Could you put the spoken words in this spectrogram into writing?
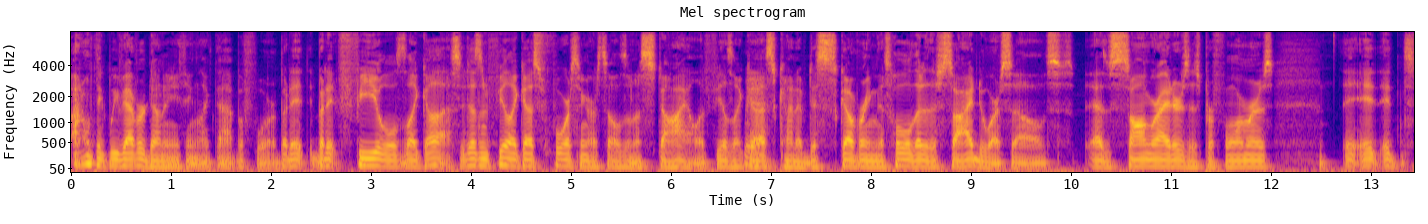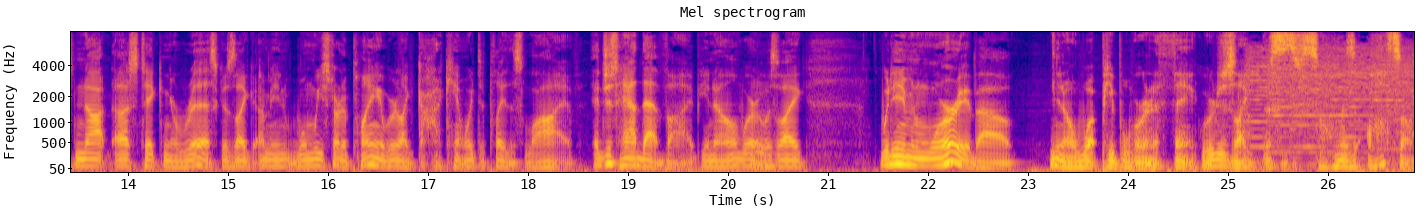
I don't think we've ever done anything like that before, but it but it feels like us. It doesn't feel like us forcing ourselves in a style. It feels like Yeah. us kind of discovering this whole other side to ourselves as songwriters, as performers. It, it's not us taking a risk. It's like, I mean, when we started playing it, we were like, God, I can't wait to play this live. It just had that vibe, you know, where it mm. was like, we didn't even worry about you know what people were to think. We were just like this song is awesome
